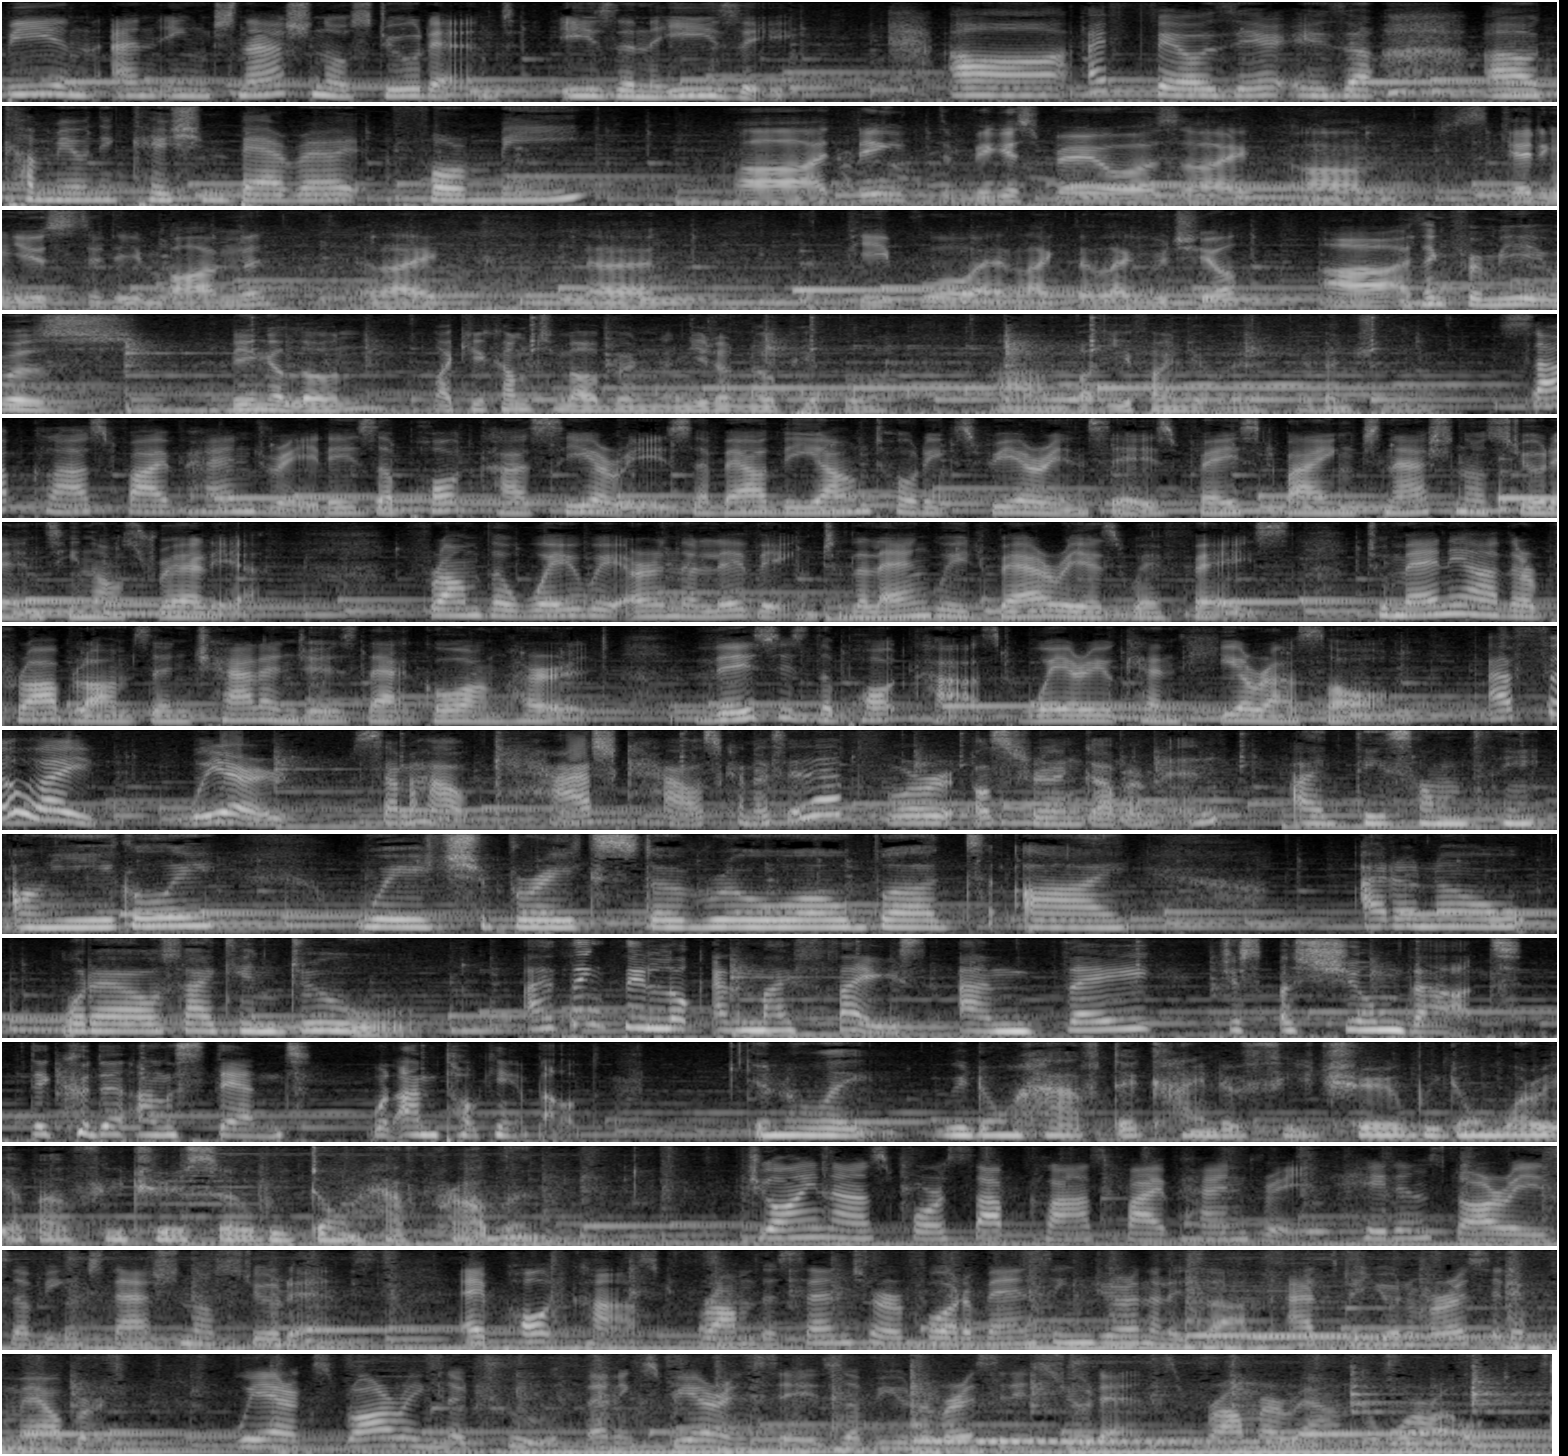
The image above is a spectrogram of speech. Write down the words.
being an international student isn't easy. Uh, I feel there is a, a communication barrier for me. Uh, I think the biggest barrier was like um, just getting used to the environment, and, like the, the people and like the language here. Uh, I think for me it was being alone. Like you come to Melbourne and you don't know people, um, but you find your way eventually. Subclass 500 is a podcast series about the untold experiences faced by international students in Australia. From the way we earn a living to the language barriers we face to many other problems and challenges that go unheard, this is the podcast where you can hear us all. I feel like we are somehow cash cows, can I say that, for Australian government. I did something illegally which breaks the rule, but I I don't know what else I can do. I think they look at my face and they just assume that they couldn't understand what I'm talking about. You know, like we don't have that kind of future. We don't worry about future, so we don't have problem. Join us for Subclass 500 Hidden Stories of International Students, a podcast from the Center for Advancing Journalism at the University of Melbourne. We are exploring the truth and experiences of university students from around the world.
